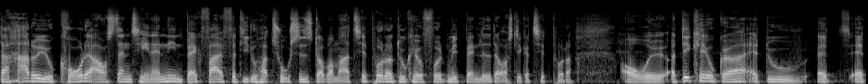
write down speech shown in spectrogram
der har du jo korte afstand til hinanden i en back five, fordi du har to sidestopper meget tæt på dig, og du kan jo få et midtbandled, der også ligger tæt på dig. Og, øh, og det kan jo gøre, at du, at, at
